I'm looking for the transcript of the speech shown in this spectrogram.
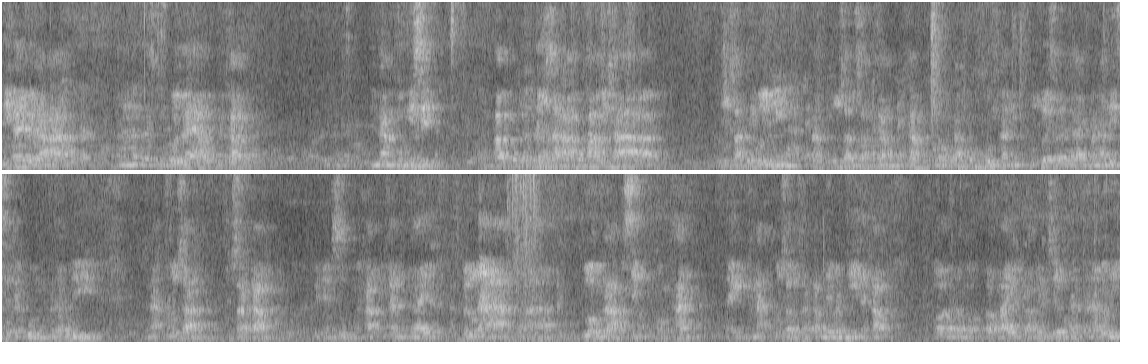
นี่ได้เวลาอันสมควรแล้วนะครับในนาม ของนิสิตภาคนักศึกษาภาควิชารู้ศาสตร์เทคโนโลยีนักรู้ศาสตร์อุตสาหกรรมนะครับขอกราบขอบคุณท่านผู้ช่วยศาสตราจารย์พนาลิศเศรษฐกุลคณะบดีนักรู้ศาสตร์อุตสาหกรรมเป็นอย่างสูงนะครับที่ท่านได้กรุณามาร่วมรับสิทธิ์ของท่านในคณะรู้ศาสตร์อุตสาหกรรมในวันนี้นะครับ ก็ต่อไปกราบเรียนเชิญท่านคณะบดี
